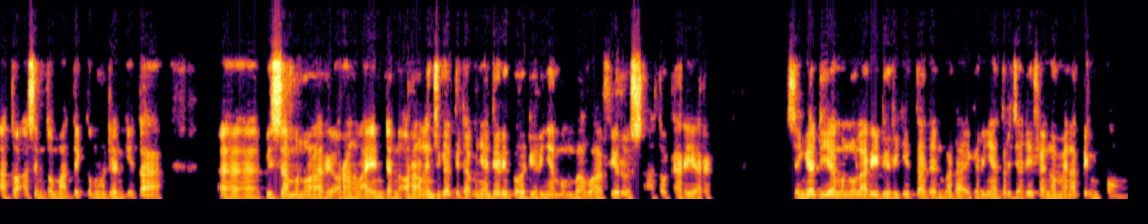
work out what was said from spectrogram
atau asimptomatik, kemudian kita uh, bisa menulari orang lain dan orang lain juga tidak menyadari bahwa dirinya membawa virus atau carrier. Sehingga dia menulari diri kita dan pada akhirnya terjadi fenomena pingpong.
